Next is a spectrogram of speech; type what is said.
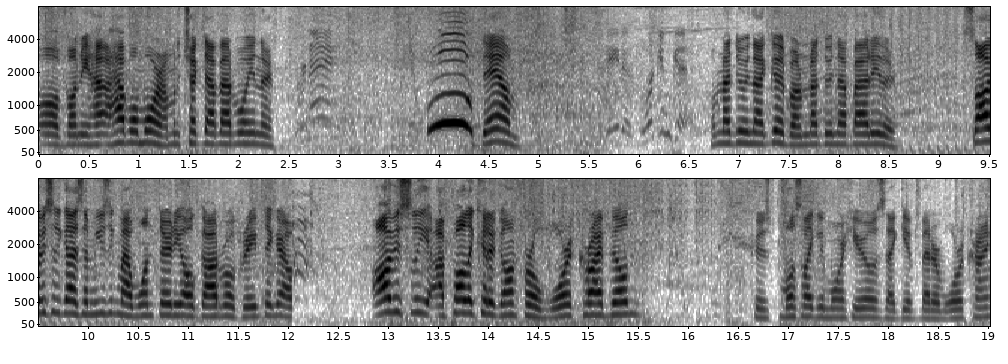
Oh, funny. I have one more. I'm going to check that bad boy in there. Woo! Damn. I'm not doing that good, but I'm not doing that bad either. So obviously, guys, I'm using my 130 Old God Roll Gravedigger. Obviously, I probably could have gone for a War Cry build. Because most likely more heroes that give better War Cry.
